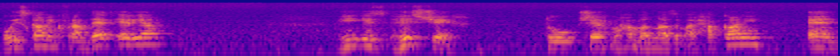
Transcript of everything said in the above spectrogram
who is coming from that area. He is his sheikh to Sheikh Muhammad Nazim al-Haqqani and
